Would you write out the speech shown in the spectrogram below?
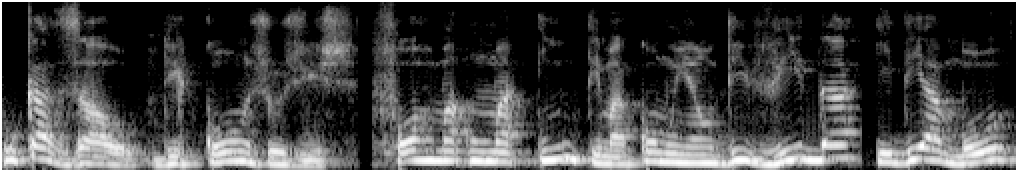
O casal de cônjuges forma uma íntima comunhão de vida e de amor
